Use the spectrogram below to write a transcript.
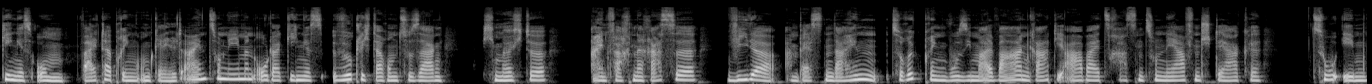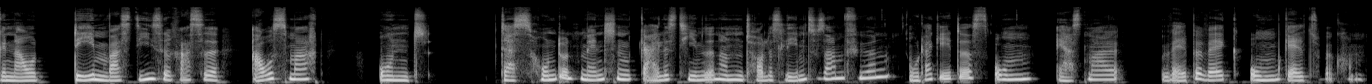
ging es um Weiterbringen, um Geld einzunehmen oder ging es wirklich darum zu sagen, ich möchte einfach eine Rasse wieder am besten dahin zurückbringen, wo sie mal waren, gerade die Arbeitsrassen zu Nervenstärke, zu eben genau dem, was diese Rasse ausmacht und dass Hund und Mensch ein geiles Team sind und ein tolles Leben zusammenführen? Oder geht es um erstmal Welpe weg, um Geld zu bekommen?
